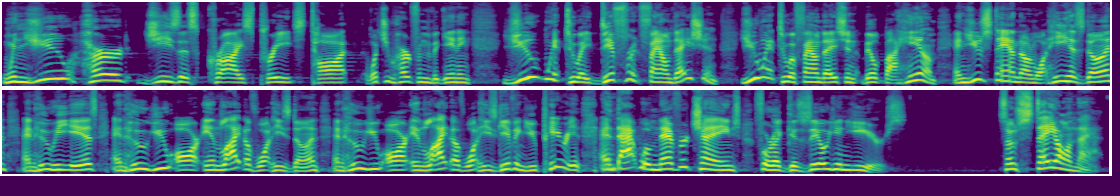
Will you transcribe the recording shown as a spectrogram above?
when you heard Jesus Christ preach, taught, what you heard from the beginning, you went to a different foundation. You went to a foundation built by Him, and you stand on what He has done and who He is and who you are in light of what He's done and who you are in light of what He's giving you, period. And that will never change for a gazillion years. So stay on that.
